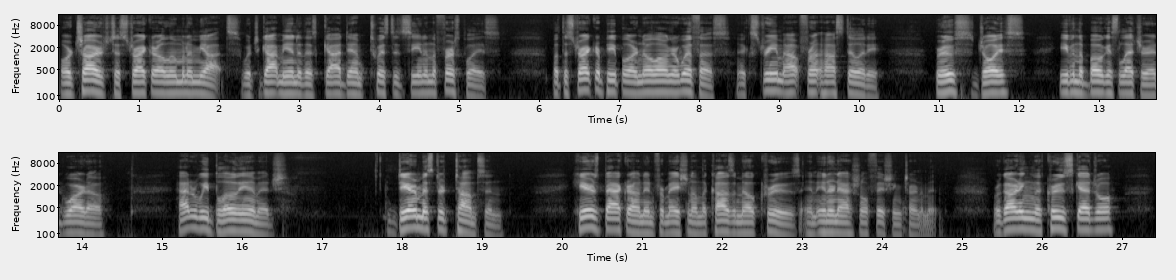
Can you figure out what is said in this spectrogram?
or charged to Striker Aluminum Yachts, which got me into this goddamn twisted scene in the first place. But the Striker people are no longer with us. Extreme out front hostility. Bruce, Joyce, even the bogus lecher Eduardo. How did we blow the image? Dear Mr. Thompson, Here's background information on the Cozumel cruise an international fishing tournament. Regarding the cruise schedule,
